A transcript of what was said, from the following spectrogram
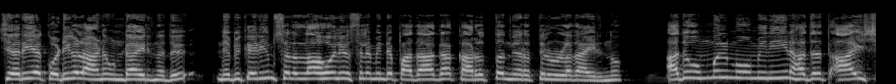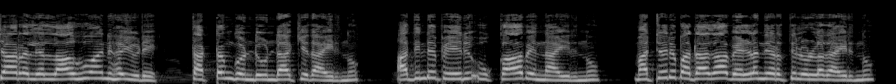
ചെറിയ കൊടികളാണ് ഉണ്ടായിരുന്നത്. നബി കരീം സല്ലാഹു അലൈഹി വസ്ലമിന്റെ പതാക കറുത്ത നിറത്തിലുള്ളതായിരുന്നു. അത് ഉമ്മുൽ മോമിനീൻ ഹജ്രത് ആയിഷ അലാഹു അൻഹയുടെ തട്ടം കൊണ്ട് ഉണ്ടാക്കിയതായിരുന്നു. അതിന്റെ പേര് ഉക്കാബ് എന്നായിരുന്നു. മറ്റൊരു പതാക വെള്ള നിറത്തിലുള്ളതായിരുന്നു.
